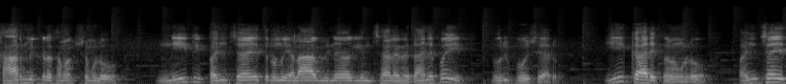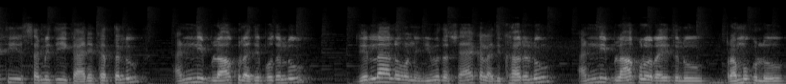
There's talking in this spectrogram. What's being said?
కార్మికుల సమక్షంలో నీటి పంచాయతీలను ఎలా వినియోగించాలనే దానిపై నూరిపోశారు. ఈ కార్యక్రమంలో పంచాయతీ సమితి కార్యకర్తలు అన్ని బ్లాకుల అధిపతులు జిల్లాలోని వివిధ శాఖల అధికారులు అన్ని బ్లాకుల రైతులు ప్రముఖులు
